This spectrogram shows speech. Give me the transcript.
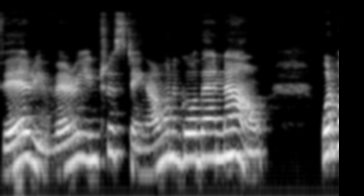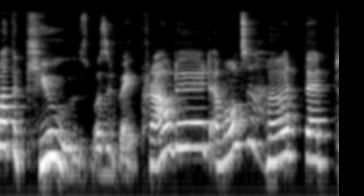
very, very interesting. I want to go there now. What about the queues? Was it very crowded? I've also heard that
